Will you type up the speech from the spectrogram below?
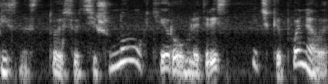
бізнес. Тобто оці, що ногті роблять, ріснички, поняли?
